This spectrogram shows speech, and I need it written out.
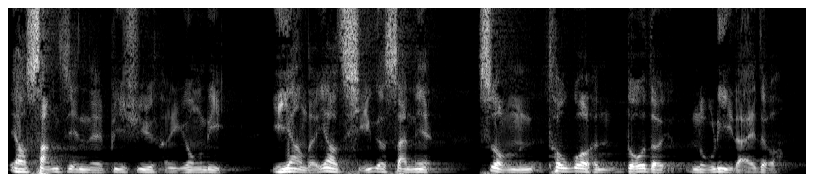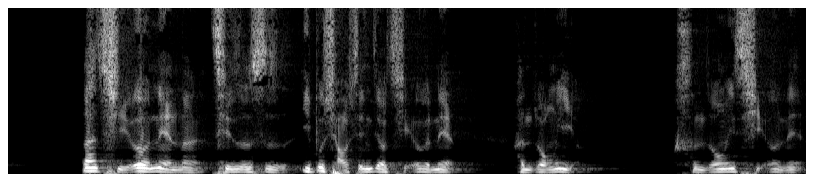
要上进呢，必须很用力。一样的，要起一个善念，是我们透过很多的努力来的。但起恶念呢，其实是一不小心就起恶念，很容易，很容易起恶念。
